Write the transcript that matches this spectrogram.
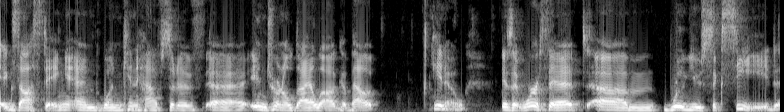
exhausting, and one can have sort of uh, internal dialogue about, you know is it worth it? Um, will you succeed?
